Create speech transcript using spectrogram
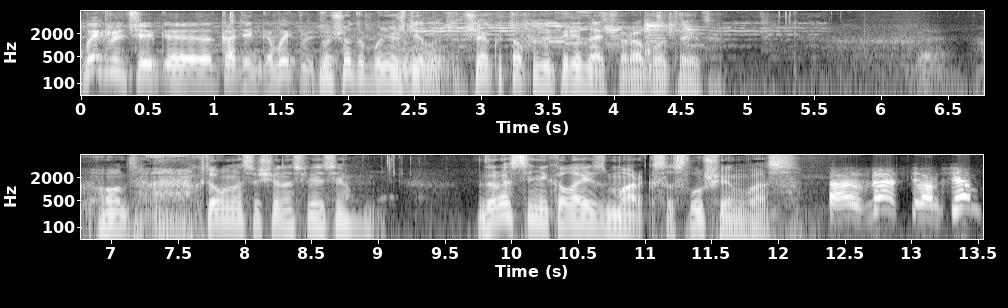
Выключи, э, Катенька, выключи. Ну что ты будешь делать? Человек только на передачу работает. Вот. Кто у нас еще на связи? Здравствуйте, Николай из Маркса. Слушаем вас. А, Здравствуйте вам всем.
